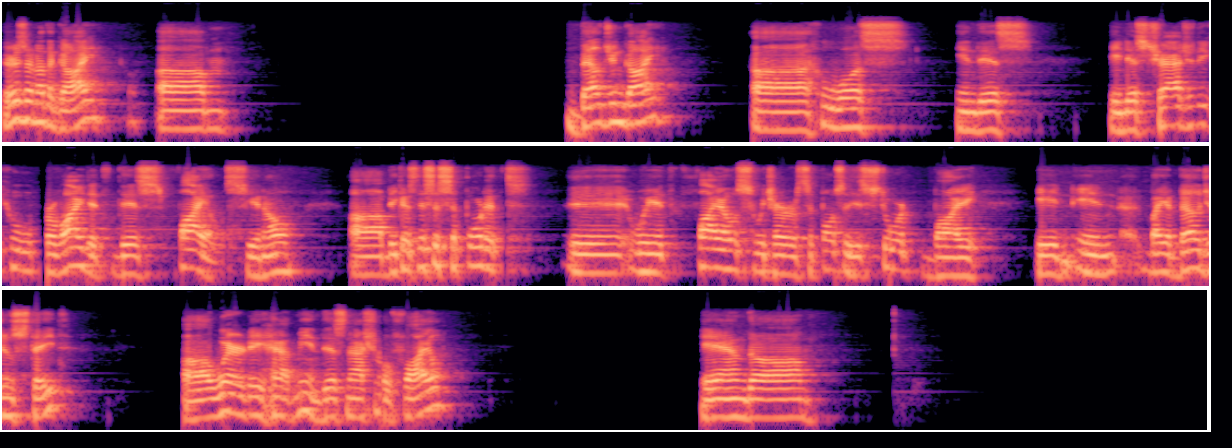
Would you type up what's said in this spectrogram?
there's another guy, um, Belgian guy, uh, who was in this in this tragedy who provided these files, you know, uh, because this is supported uh, with files which are supposedly stored by in in by a Belgian state, uh, where they had me in this national file, and uh,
